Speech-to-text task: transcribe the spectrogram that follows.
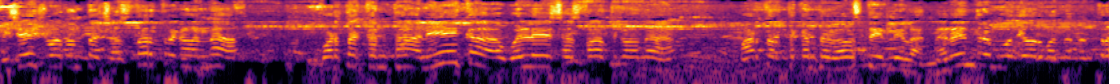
ವಿಶೇಷವಾದಂಥ ಶಸ್ತ್ರಾಸ್ತ್ರಗಳನ್ನು ಕೊಡ್ತಕ್ಕಂಥ ಅನೇಕ ಒಳ್ಳೆಯ ಶಸ್ತ್ರಾಸ್ತ್ರಗಳನ್ನು ಮಾಡ್ತಾ ವ್ಯವಸ್ಥೆ ಇರಲಿಲ್ಲ. ನರೇಂದ್ರ ಮೋದಿ ಅವರು ಬಂದ ನಂತರ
